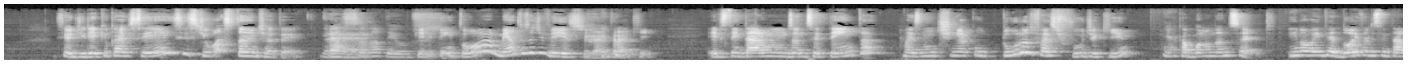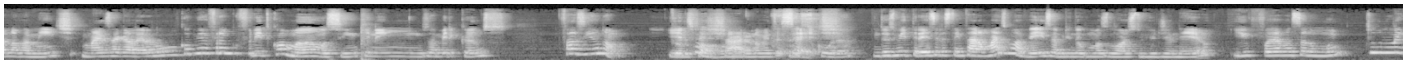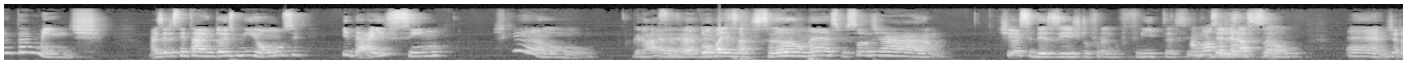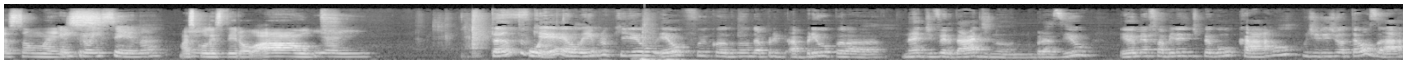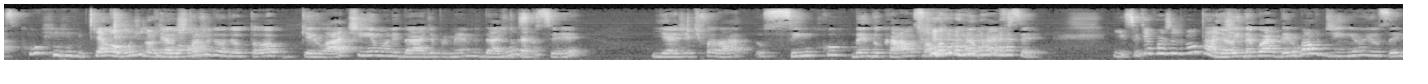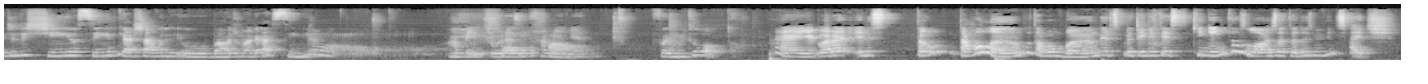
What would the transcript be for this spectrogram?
Assim, eu diria que o KFC insistiu bastante até. Graças É. a Deus. Porque ele tentou dúzia de vezes chegar entrar aqui. Eles tentaram nos anos 70, mas não tinha cultura do fast food aqui. E acabou não dando certo. Em 92 eles tentaram novamente, mas a galera não comia frango frito com a mão, assim, que nem os americanos faziam, não. E Tudo eles bom. fecharam em 97. Frescura. Em 2013, eles tentaram mais uma vez, abrindo algumas lojas no Rio de Janeiro, e foi avançando muito lentamente. Mas eles tentaram em 2011, e daí sim, acho que é o, Graças é, a a Deus. globalização, né? As pessoas já tinham esse desejo do frango frito, essa A nossa geração É, geração mais, entrou em cena. mais e, colesterol alto. E aí. Tanto Foi. que eu lembro que eu, eu fui quando, quando abri- abriu pela, né, de verdade no, no Brasil. Eu e minha família, a gente pegou um carro, dirigiu até Osasco, Que é longe de onde que é tá. longe de onde eu tô, porque lá tinha uma unidade, a primeira unidade do Nossa. KFC. E a gente foi lá, os cinco, dentro do carro, só pra comer o KFC. Isso que é força de E vontade. eu ainda guardei o baldinho e usei de lixinho, assim, porque achava o balde uma gracinha. Oh, Aventuras em família. Foi muito louco. É, e agora eles estão. Tá rolando, tá bombando, e eles pretendem ter 500 lojas até 2027.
